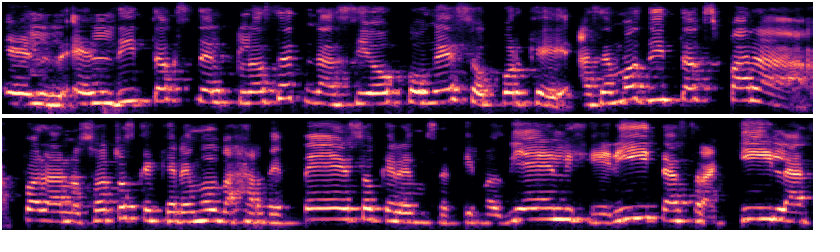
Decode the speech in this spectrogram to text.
el, el, detox del closet nació con eso, porque hacemos detox para, para nosotros que queremos bajar de peso, queremos sentirnos bien, ligeritas, tranquilas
